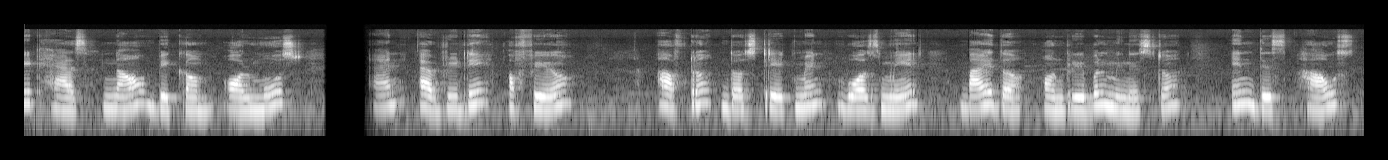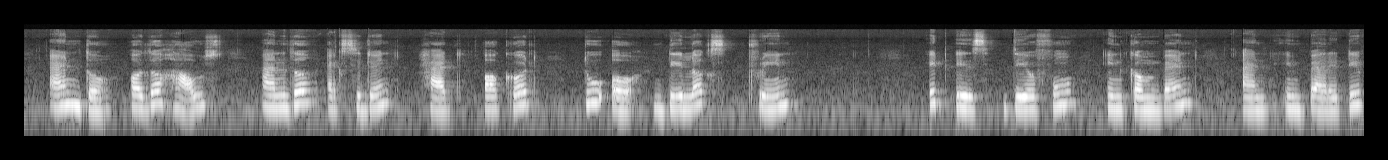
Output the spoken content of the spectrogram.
It has now become almost an everyday affair after the statement was made by the Honorable Minister in this house and the other house another accident had occurred to a deluxe train. It is therefore incumbent and imperative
